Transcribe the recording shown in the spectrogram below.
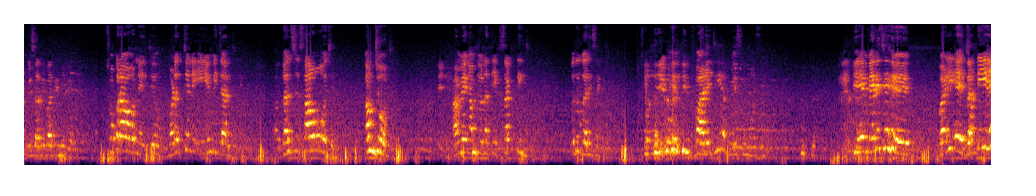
अभी शादी वादी नहीं करो। જે મળદ છે ને એ એમ વિચારે છે કે ગર્લ્સ સાવ છે કમજોર છે અમે કમજોર નથી એક શક્તિ છે બધું કરી શકીએ ये मेरी भाड़ेजी है मैं इसकी मौसी ये मेरे से बड़ी है छोटी है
